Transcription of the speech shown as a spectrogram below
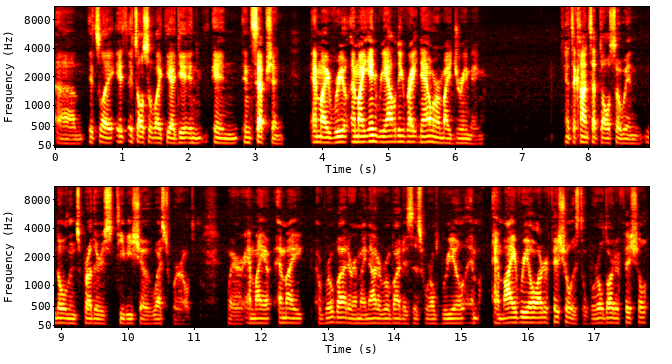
um, it's like it, it's also like the idea in in Inception. Am I real? Am I in reality right now, or am I dreaming? It's a concept also in Nolan's brothers TV show Westworld, where am I am I a robot or am I not a robot? Is this world real? Am am I real artificial? Is the world artificial?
